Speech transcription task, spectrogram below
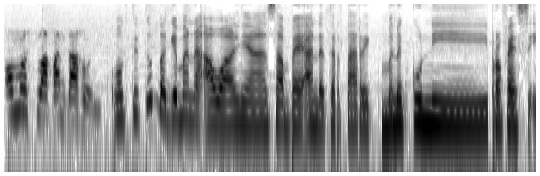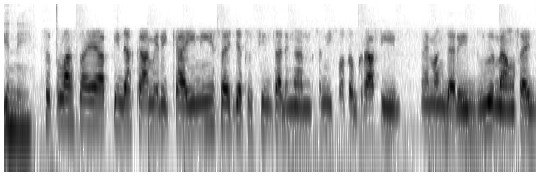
almost 8 tahun. Waktu itu bagaimana awalnya sampai Anda tertarik menekuni profesi ini? Setelah saya pindah ke Amerika ini, saya jatuh cinta dengan seni fotografi. Memang dari dulu memang saya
